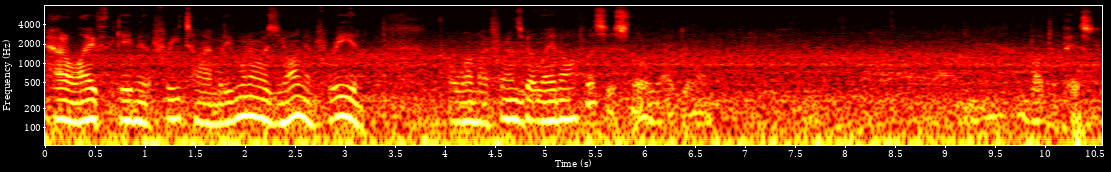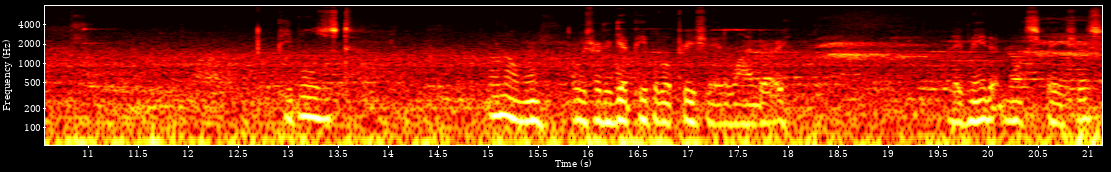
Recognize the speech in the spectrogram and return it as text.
had a life that gave me the free time. But even when I was young and free, and or when my friends got laid off, what's this little guy doing? About to piss. People just, I don't know, man. I wish I could get people to appreciate a library. They've made it more spacious.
